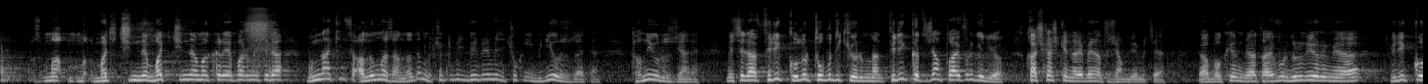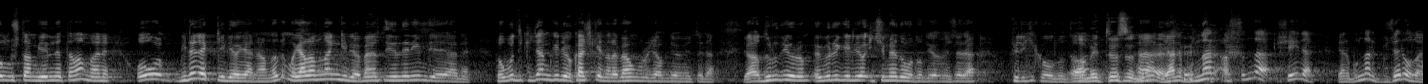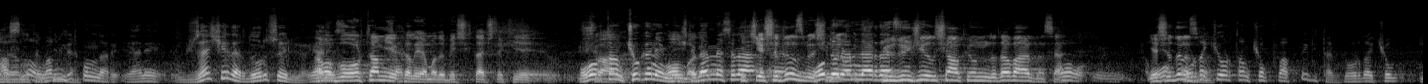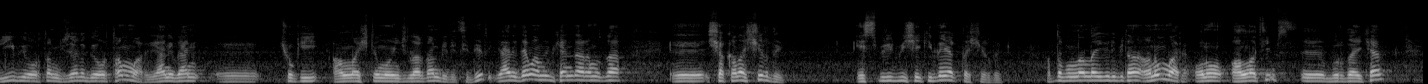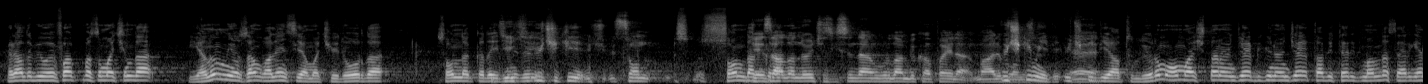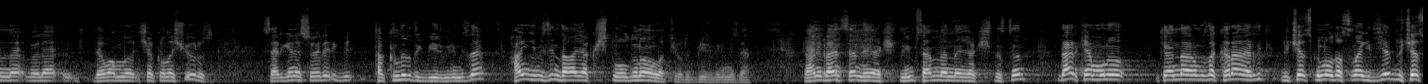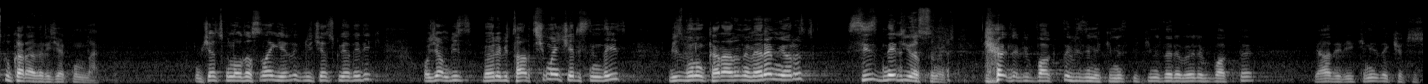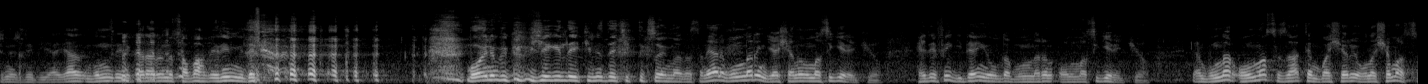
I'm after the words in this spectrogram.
ma- ma- maç içinde maç içinde makara yapar mesela. Bundan kimse alınmaz anladın mı? Çünkü biz birbirimizi çok iyi biliyoruz zaten. Tanıyoruz yani. Mesela frik olur topu dikiyorum ben. Frik atacağım Tayfur geliyor. Kaç kaç kenara ben atacağım diye mesela. Ya bakıyorum ya Tayfur dur diyorum ya. Frik olmuş tam yerine tamam mı? Hani o bilerek geliyor yani anladın mı? Yalandan geliyor. Ben sinirleneyim diye yani. Topu dikeceğim geliyor kaç kenara ben vuracağım diyor mesela. Ya dur diyorum öbürü geliyor içime doğdu diyor mesela. Frikik oldu zaman. Ahmet Dursun değil mi? Yani bunlar aslında şeyler. Yani bunlar güzel olaylar aslında anlatabildim olabilir mi? bunlar. Yani güzel şeyler doğru söylüyor. Yani Ama bu ortam yakalayamadı Beşiktaş'taki O şu ortam an. çok önemli işte. Ben mesela, Hiç yaşadınız mı? e, o Şimdi dönemlerde- 100. yıl şampiyonunda da vardın sen. O, Yaşadınız o, mı? Oradaki ortam çok farklıydı tabii. Orada çok iyi bir ortam, güzel bir ortam var. Yani ben e, çok iyi anlaştığım oyunculardan birisidir. Yani devamlı kendi aramızda e, şakalaşırdık. Esprili bir şekilde yaklaşırdık. Hatta bunlarla ilgili bir tane anım var. Onu anlatayım e, buradayken. Herhalde bir UEFA Kupası maçında yanılmıyorsam Valencia maçıydı. Orada son dakikada ikimiz de 3-2 Üç- son son dakika ceza alanının ön çizgisinden vurulan bir kafayla mağlup 3-2 olmuştu. miydi? 3-2 Evet. diye hatırlıyorum. O maçtan önce bir gün önce tabii Teridman'da Sergen'le böyle devamlı şakalaşıyoruz. Sergen'e söyledik, bir, takılırdık birbirimize. Hangimizin daha yakışıklı olduğunu anlatıyorduk birbirimize. Yani ben senden yakışıklıyım, sen benden yakışıklısın. Derken bunu kendi aramızda karar verdik. Lucescu'nun odasına gideceğiz. Lucescu karar verecek bunlar. Lucescu'nun odasına girdik. Lucescu'ya dedik, hocam biz böyle bir tartışma içerisindeyiz. Biz bunun kararını veremiyoruz. Siz ne diyorsunuz? Şöyle bir baktı bizim ikimiz, ikimize de böyle bir baktı. Ya dedi ikiniz de kötüsünüz dedi ya. Ya bunun dedi kararını sabah vereyim mi dedi. Boynu bükük bir şekilde ikimiz de çıktık soyunma odasına. Yani bunların yaşanılması gerekiyor. Hedefe giden yolda bunların olması gerekiyor. Yani bunlar olmazsa zaten başarıya ulaşamazsın.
